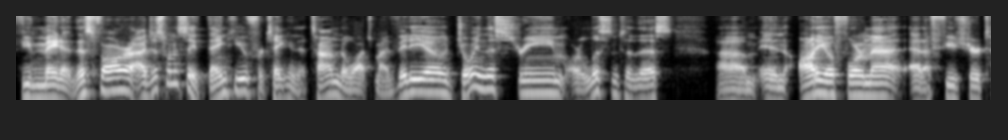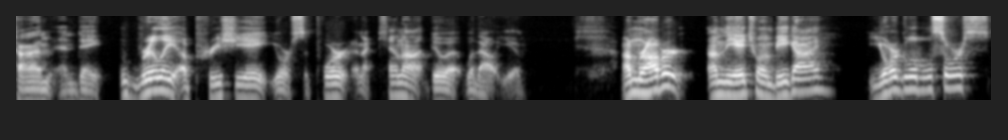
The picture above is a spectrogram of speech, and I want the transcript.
If you've made it this far, I just want to say thank you for taking the time to watch my video, join this stream, or listen to this um, in audio format at a future time and date. Really appreciate your support, and I cannot do it without you. I'm Robert. I'm the H1B guy, your global source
